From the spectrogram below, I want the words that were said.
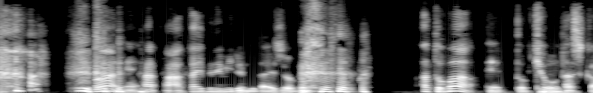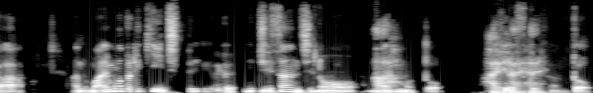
まあねあ、アーカイブで見るんで大丈夫。あとは、えっと、今うん日確か、あの、前本力一っていう二次三次の前本圭。介さんと、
